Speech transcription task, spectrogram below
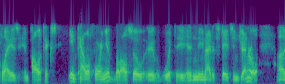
plays in politics in California, but also uh, with the, in the United States in general. Uh,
